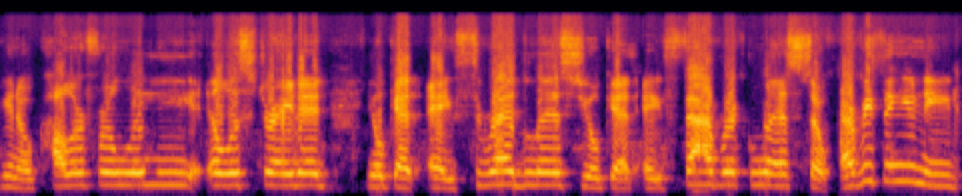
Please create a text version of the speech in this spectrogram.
you know, colorfully illustrated. You'll get a thread list, you'll get a fabric list. So everything you need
